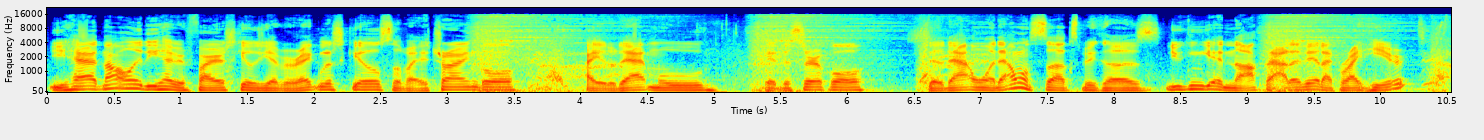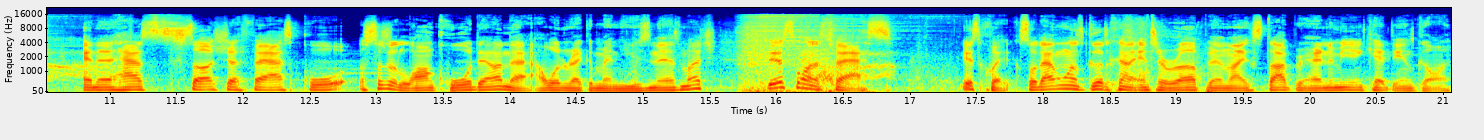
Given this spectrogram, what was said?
you have, not only do you have your fire skills, you have your regular skills. So if I triangle, I do that move hit the circle. So that one, that one sucks because you can get knocked out of it like right here. And it has such a fast cool, such a long cooldown that I wouldn't recommend using it as much. This one is fast. It's quick. So that one's good to kind of interrupt and like stop your enemy and keep things going.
